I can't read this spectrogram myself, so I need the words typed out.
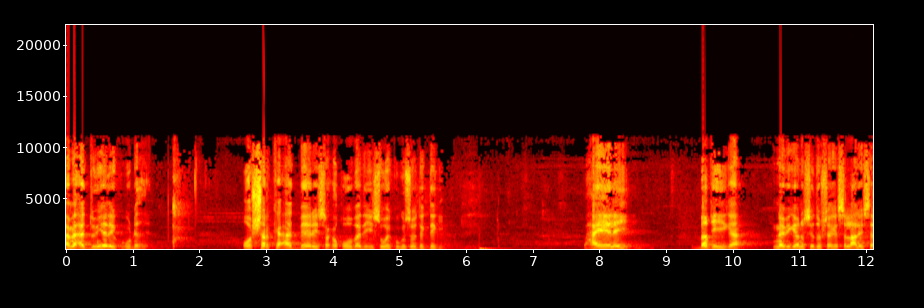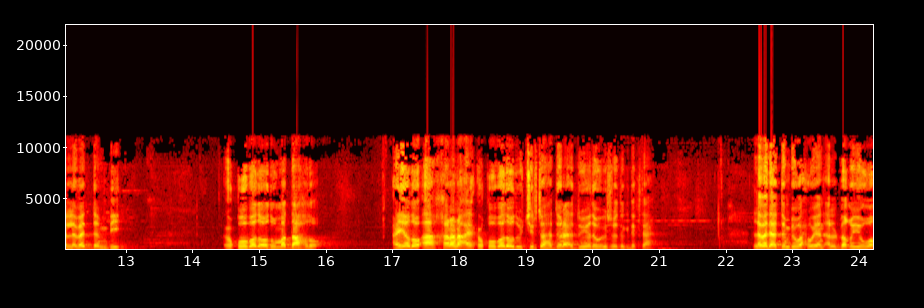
ama adduunyaday kugu dhici oo sharka aad beerayso cuquubadiisu way kugu soo degdegi. Maxaa yeelay baqiga nabigeenu siduu sheegay sal alla lay waslam laba dembi cuquubadoodu ma daahdo iyadoo aakharana ay cuquubadoodu jirto haddana adduunyada way u soo degdegtaa. Labadaa dembi waxa weeyaan albaqyu wa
